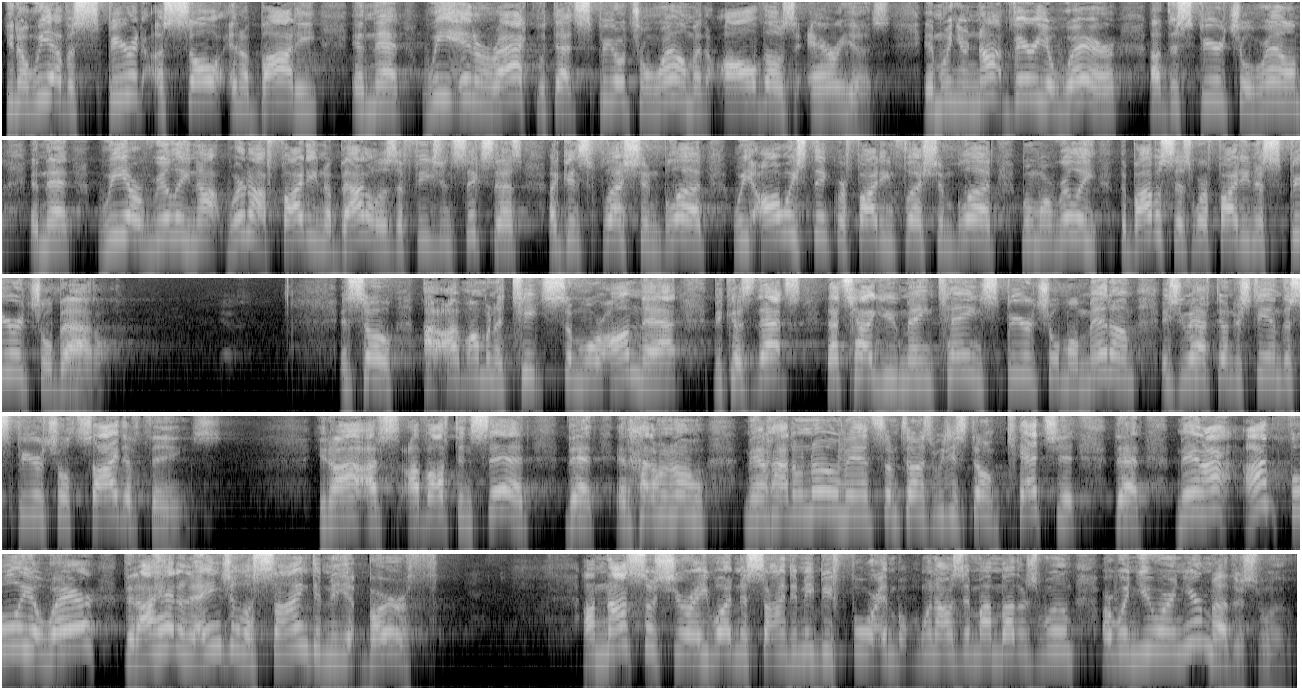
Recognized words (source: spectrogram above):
You know, we have a spirit, a soul, and a body, and that we interact with that spiritual realm in all those areas. And when you're not very aware of the spiritual realm, and that we are really not, we're not fighting a battle, as Ephesians 6 says, against flesh and blood. We always think we're fighting flesh and blood when we're really, the Bible says we're fighting a spiritual battle. And so I, am going to teach some more on that because that's, that's how you maintain spiritual momentum is you have to understand the spiritual side of things. You know, I, have I've often said that, and I don't know, man, I don't know, man, sometimes we just don't catch it, that, man, I, I'm fully aware that I had an angel assigned to me at birth. I'm not so sure he wasn't assigned to me before when I was in my mother's womb or when you were in your mother's womb.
